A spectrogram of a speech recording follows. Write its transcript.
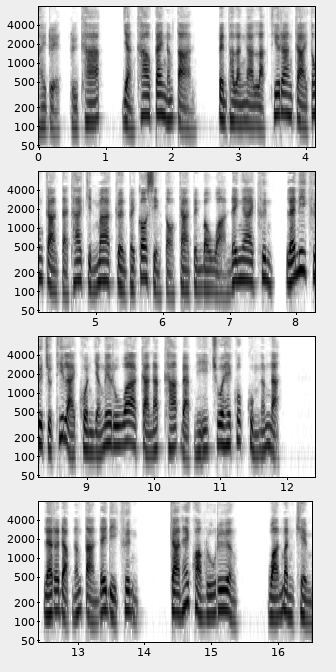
ไฮเดรตหรือคาร์บอย่างข้าวแป้งน้ำตาล เป็นพลังงานหลักที่ร่างกายต้องการ แต่ถ้ากินมากเกินไปก็เสี่ยงต่อการเป็นเบาหวานได้ง่ายขึ้น และนี่คือจุดที่หลายคนยังไม่รู้ว่าการนับคาร์บแบบนี้ช่วยให้ควบคุมน้ำหนัก และระดับน้ำตาลได้ดีขึ้น การให้ความรู้เรื่อง หวานมันเค็ม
